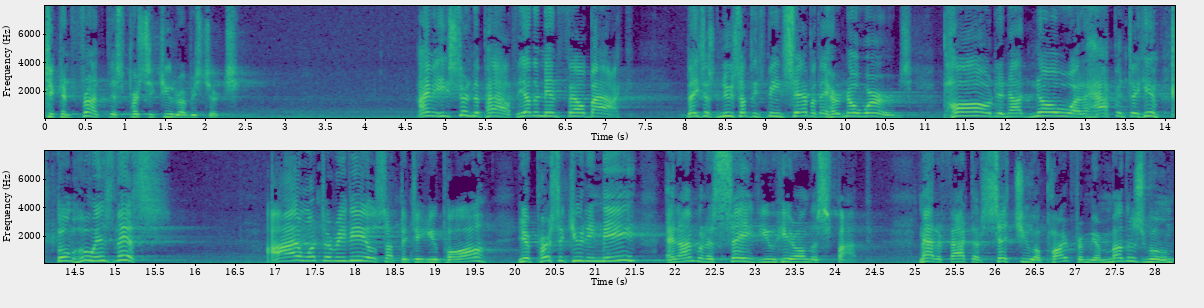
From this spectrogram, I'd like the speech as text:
to confront this persecutor of his church. I mean, he stood in the path. The other men fell back. They just knew something's being said, but they heard no words. Paul did not know what happened to him. Boom, who is this? I want to reveal something to you, Paul. You're persecuting me, and I'm going to save you here on the spot. Matter of fact, I've set you apart from your mother's womb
